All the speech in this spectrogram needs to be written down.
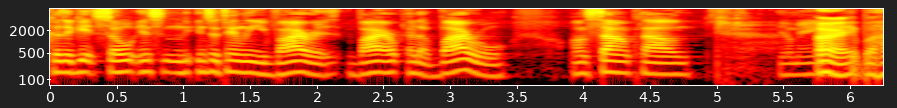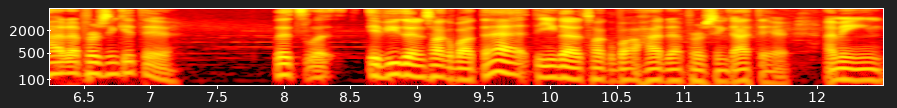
because it gets so instant, instantly virus, vir, uh, viral on SoundCloud. You know what I mean? all right, but how did that person get there? Let's let. If you're gonna talk about that, then you got to talk about how that person got there. I mean,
